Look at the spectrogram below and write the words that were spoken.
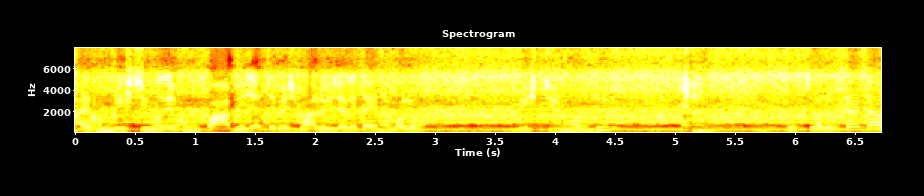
আর এখন বৃষ্টির মধ্যে এরকম পা ভেজাতে বেশ ভালোই লাগে, তাই না বলো? বৃষ্টির মধ্যে। তো চলো, টাটা।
